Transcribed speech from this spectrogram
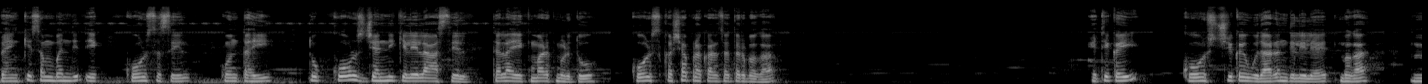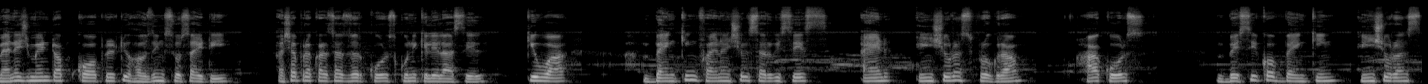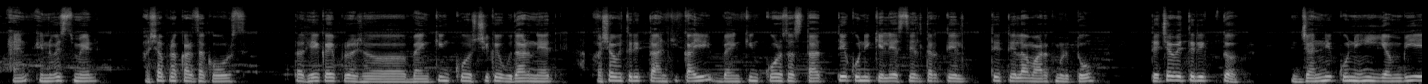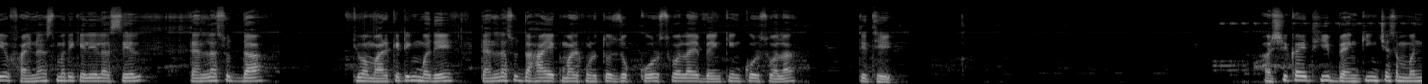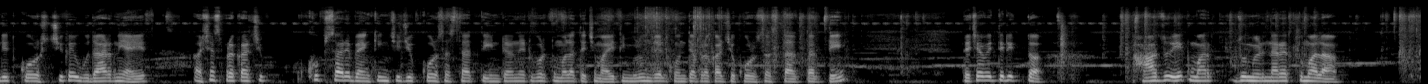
बँकेसंबंधित एक कोर्स असेल कोणताही तो कोर्स ज्यांनी केलेला असेल त्याला एक मार्क मिळतो. कोर्स कशा प्रकारचा तर बघा येथे काही कोर्सचे काही उदाहरण दिलेले आहेत. बघा management of cooperative housing society अशा प्रकारचा जर कोर्स कोणी केलेला असेल किंवा banking financial services and insurance program हा course basic of banking insurance and investment अशा प्रकारचा कोर्स. तर हे काही प्र बँकिंग कोर्सची काही उदाहरणे आहेत. अशा व्यतिरिक्त आणखी काही बँकिंग कोर्स असतात ते कोणी केले असेल तर ते ते त्याला मार्क मिळतो. त्याच्या व्यतिरिक्त ज्यांनी कोणीही एम बी ए फायनान्समध्ये केलेलं असेल त्यांनासुद्धा किंवा मार्केटिंगमध्ये त्यांनासुद्धा हा एक मार्क मिळतो जो कोर्सवाला आहे बँकिंग कोर्सवाला तिथे. अशी काही ही बँकिंगच्या संबंधित कोर्सची काही उदाहरणे आहेत. अशाच प्रकारची खूप सारे बँकिंगचे जे कोर्स असतात ते इंटरनेटवर तुम्हाला त्याची माहिती मिळून जाईल कोणत्या प्रकारचे कोर्स असतात तर ते. त्याच्या व्यतिरिक्त हा जो एक मार्क जो मिळणार आहे तुम्हाला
